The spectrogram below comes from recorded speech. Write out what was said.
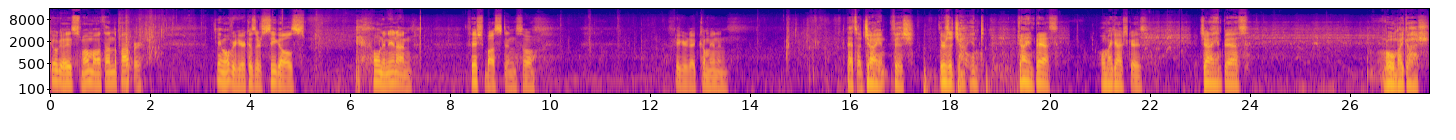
Go, guys. Smallmouth on the popper. Came over here because there's seagulls honing in on fish busting, so figured I'd come in and that's a giant fish. There's a giant, giant bass. Oh my gosh, guys. Giant bass. Oh my gosh.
